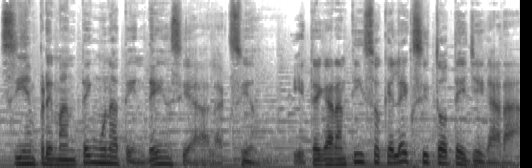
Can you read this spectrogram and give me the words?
Siempre mantén una tendencia a la acción y te garantizo que el éxito te llegará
